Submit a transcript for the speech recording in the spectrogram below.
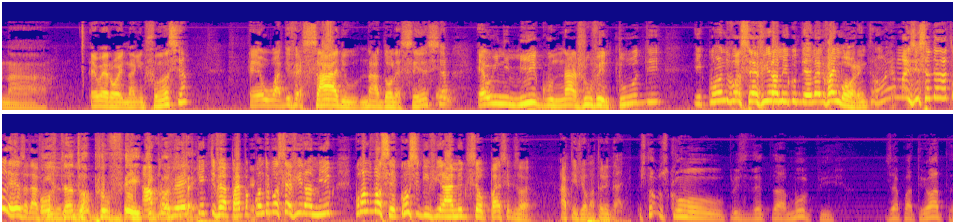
na é o herói na infância, é o adversário na adolescência, é o inimigo na juventude. E quando você vira amigo dele, ele vai embora. Então, é, mas isso é da natureza da vida. Portanto, aproveite. Aproveite quem tiver pai, para quando você vira amigo, quando você conseguir virar amigo do seu pai, você diz, olha, atingiu a maturidade. Estamos com o presidente da MUP, Zé Patriota.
